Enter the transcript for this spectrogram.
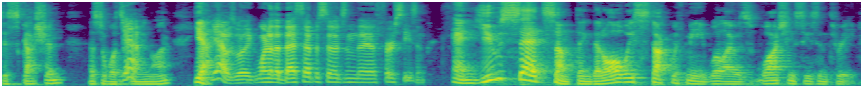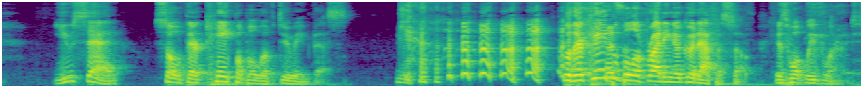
discussion as to what's Yeah. going on? Yeah. yeah it was like one of the best episodes in the first season And you said something that always stuck with me while I was watching season three. You said, so they're capable of doing this. yeah Well, they're capable of writing a good episode, is what we've learned.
